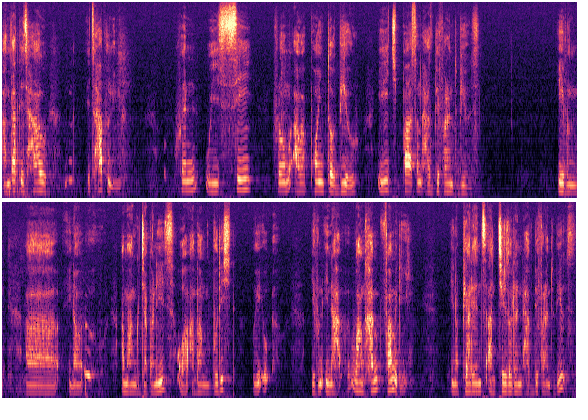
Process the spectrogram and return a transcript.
And that is how it's happening. When we see from our point of view, each person has different views. Even, uh, you know, among Japanese or among Buddhists, we, even in a, one family, you know, parents and children have different views.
